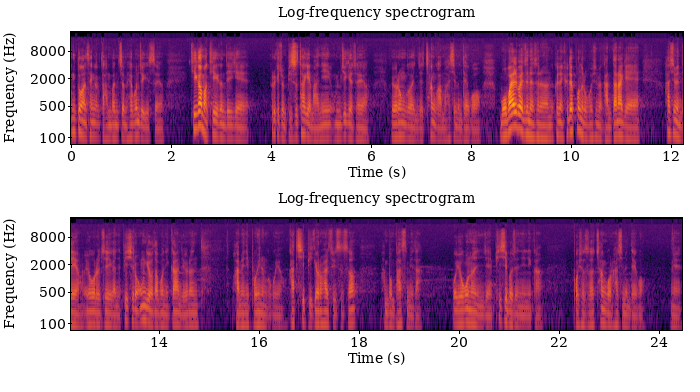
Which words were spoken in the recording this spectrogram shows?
엉뚱한 생각도 한 번쯤 해본 적이 있어요. 기가 막히게 근데 이게 그렇게 좀 비슷하게 많이 움직여져요. 이런 거 이제 참고 한번 하시면 되고 모바일 버전에서는 그냥 휴대폰으로 보시면 간단하게 하시면 돼요. 요거를 저희가 이제 PC로 옮겨오다 보니까 이제 이런 화면이 보이는 거고요. 같이 비교를 할 수 있어서 한번 봤습니다. 뭐 요거는 이제 PC 버전이니까 보셔서 참고를 하시면 되고. 예.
